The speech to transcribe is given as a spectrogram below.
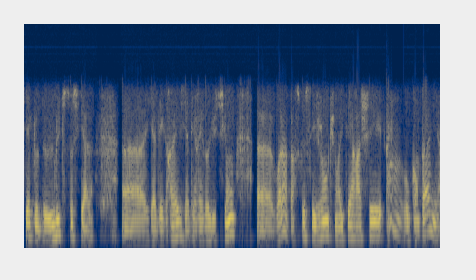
siècle de lutte sociale. Euh, Il y a des grèves, il y a des révolutions. Euh, voilà, parce que ces gens qui ont été arrachés aux campagnes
